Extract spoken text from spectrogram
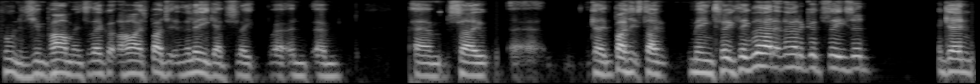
according to Jim Palmer, so they've got the highest budget in the league, absolutely. And um, um, so, uh, okay, budgets don't mean two things. They've had, they've had a good season. Again,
